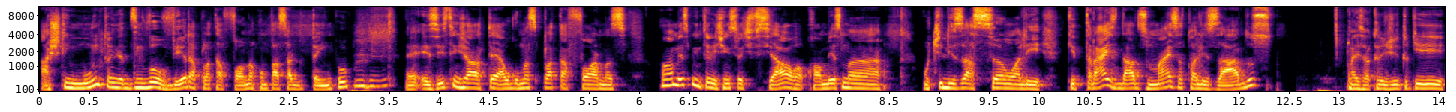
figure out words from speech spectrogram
Acho que tem muito ainda a desenvolver a plataforma com o passar do tempo. Uhum. É, existem já até algumas plataformas com a mesma inteligência artificial, com a mesma utilização ali, que traz dados mais atualizados. Mas eu acredito que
